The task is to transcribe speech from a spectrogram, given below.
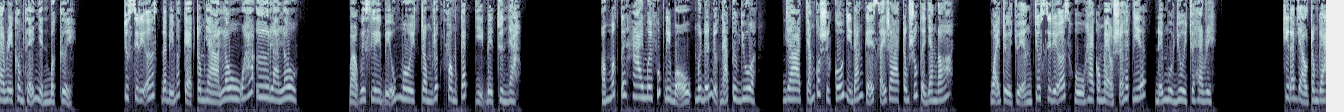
Harry không thể nhịn bật cười. Chú Sirius đã bị mắc kẹt trong nhà lâu quá ư là lâu. Bà Weasley biểu môi trông rất phong cách dị bê chuyên nha. Họ mất tới 20 phút đi bộ mới đến được ngã tư vua, và chẳng có sự cố gì đáng kể xảy ra trong suốt thời gian đó. Ngoại trừ chuyện chú Sirius hù hai con mèo sợ hết vía để mua vui cho Harry. Khi đã vào trong ga,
